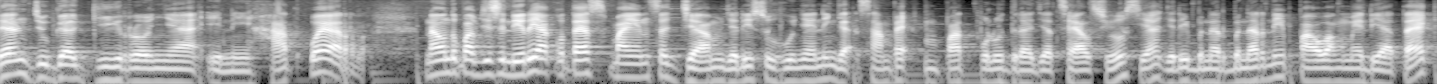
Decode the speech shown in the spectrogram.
dan juga gironya ini hardware. Nah untuk PUBG sendiri aku tes main sejam jadi suhunya ini nggak sampai 40 derajat celcius ya. Jadi benar-benar nih pawang MediaTek.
